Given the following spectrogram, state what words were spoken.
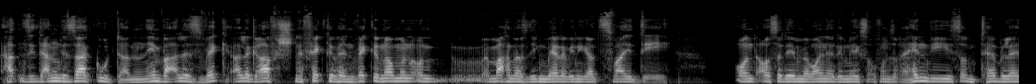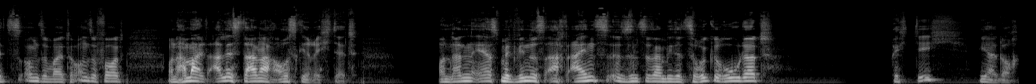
hatten sie dann gesagt, gut, dann nehmen wir alles weg, alle grafischen Effekte werden weggenommen und wir machen das Ding mehr oder weniger 2D. Und außerdem, wir wollen ja demnächst auf unsere Handys und Tablets und so weiter und so fort und haben halt alles danach ausgerichtet. Und dann erst mit Windows 8.1 sind sie dann wieder zurückgerudert. Richtig? Ja, doch.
